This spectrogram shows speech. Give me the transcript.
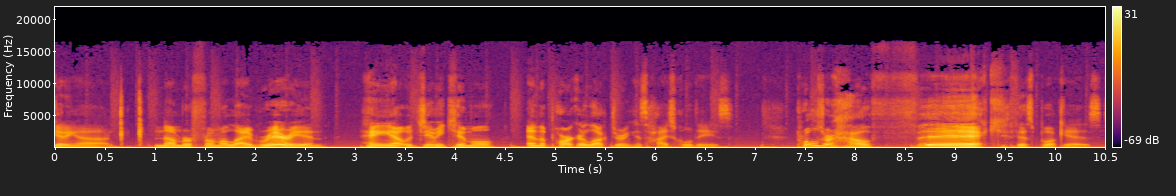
getting a number from a librarian, hanging out with Jimmy Kimmel, and the Parker luck during his high school days. Pros are how thick this book is.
